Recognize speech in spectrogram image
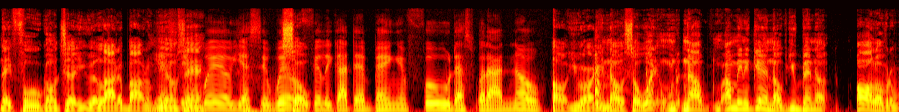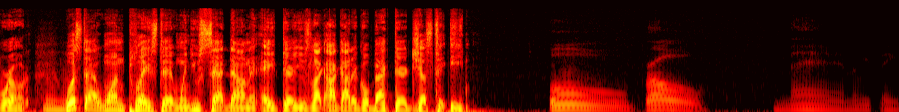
they food gonna tell you a lot about them. yes, you know what I'm saying? it will. Yes, it will. So- Philly got that banging food. That's what I know. Oh, you already know. So what? Now, I mean, again, though, you've been uh, all over the world. Mm-hmm. What's that one place that when you sat down and ate there, you was like, I got to go back there just to eat? Ooh, bro, man, let me think.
